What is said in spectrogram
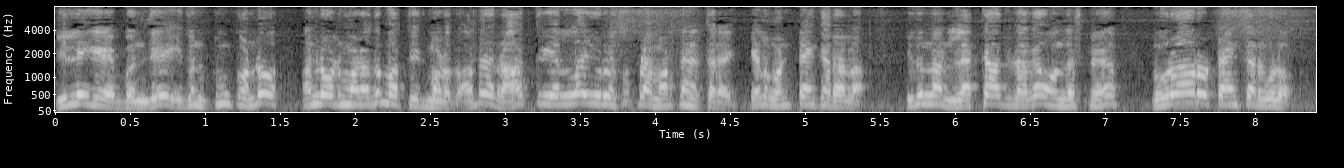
ಇಲ್ಲಿಗೆ ಬಂದು ಇದನ್ನ ತುಂಬಿಕೊಂಡು ಅನ್ಲೋಡ್ ಮಾಡೋದು ಮತ್ತೆ ಇದು ಮಾಡೋದು. ಅಂದ್ರೆ ರಾತ್ರಿ ಎಲ್ಲ ಇವರು ಸಪ್ಲೈ ಮಾಡ್ತಾನೆ ಇರ್ತಾರೆ. ಕೆಲವೊಂದು ಟ್ಯಾಂಕರ್ ಅಲ್ಲ. ಇದನ್ನ ಲೆಕ್ಕ ಹಾಕಿದಾಗ ಒಂದಷ್ಟು ನೂರಾರು ಟ್ಯಾಂಕರ್ಗಳು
